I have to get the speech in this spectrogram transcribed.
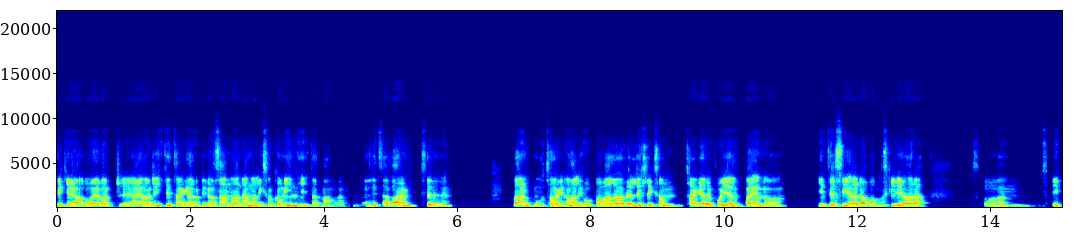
tycker jag. Och jag har varit, eh, jag har varit riktigt taggad av det. Och samma när man liksom kom in hit, att man var väldigt så varmt, eh, varmt mottagen av allihopa. Och alla var väldigt liksom taggade på att hjälpa en och intresserade av vad man skulle göra. Så, eh, så vi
